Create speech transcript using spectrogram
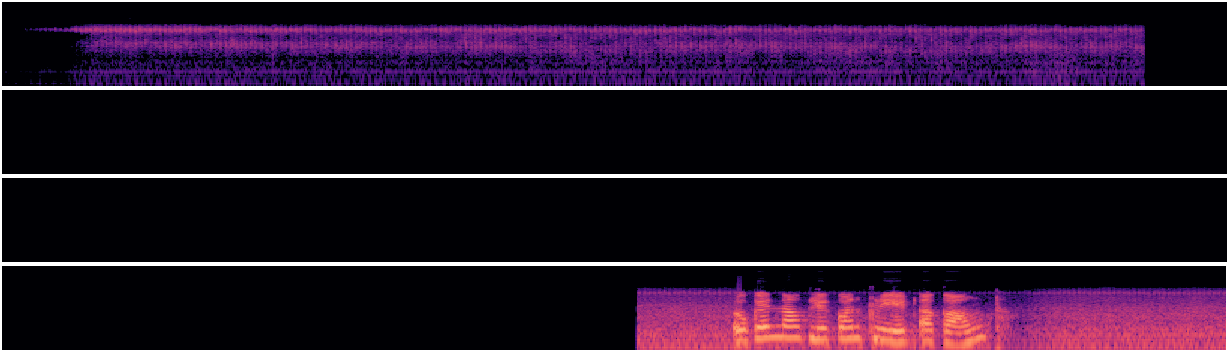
okay now click on create account.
